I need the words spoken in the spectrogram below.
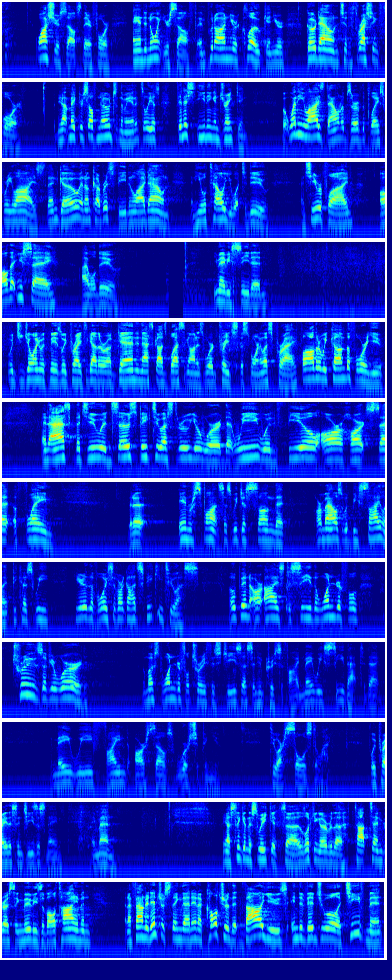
Wash yourselves, therefore, and anoint yourself, and put on your cloak, and your go down to the threshing floor. But do not make yourself known to the man until he has finished eating and drinking. But when he lies down, observe the place where he lies. Then go and uncover his feet and lie down, and he will tell you what to do. And she replied, All that you say, I will do. You may be seated. Would you join with me as we pray together again and ask God's blessing on His word preached this morning? Let's pray. Father, we come before you and ask that you would so speak to us through your word that we would feel our hearts set aflame. That uh, in response, as we just sung, that our mouths would be silent because we hear the voice of our God speaking to us. Open our eyes to see the wonderful truths of your word. The most wonderful truth is Jesus and Him crucified. May we see that today. May we find ourselves worshiping you to our soul's delight. We pray this in Jesus' name. Amen. Yeah, I was thinking this week, it's uh, looking over the top 10 grossing movies of all time, and, and I found it interesting that in a culture that values individual achievement,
